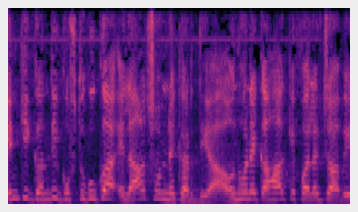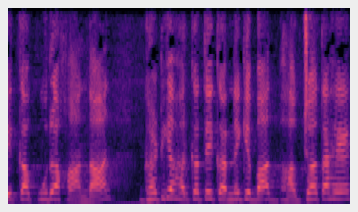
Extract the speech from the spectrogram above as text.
इनकी गंदी गुफ्तगु का इलाज हमने कर दिया। उन्होंने कहा कि फलक जावेद का पूरा खानदान घटिया हरकतें करने के बाद भाग जाता है।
